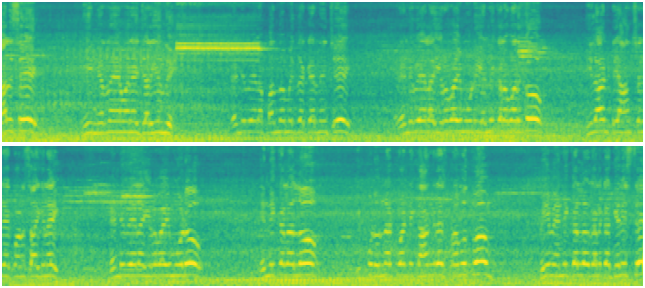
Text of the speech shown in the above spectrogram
కలిసి ఈ నిర్ణయం అనేది జరిగింది. రెండు వేల పంతొమ్మిది దగ్గర నుంచి రెండు వేల ఇరవై మూడు ఎన్నికల వరకు ఇలాంటి ఆంక్షలే కొనసాగినాయి. రెండు వేల ఇరవై మూడు ఎన్నికలలో ఇప్పుడున్నటువంటి కాంగ్రెస్ ప్రభుత్వం మేము ఎన్నికల్లో కనుక గెలిస్తే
